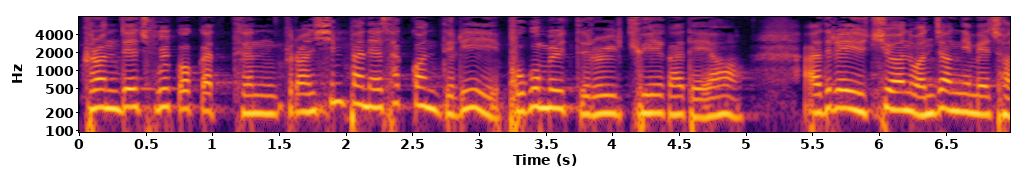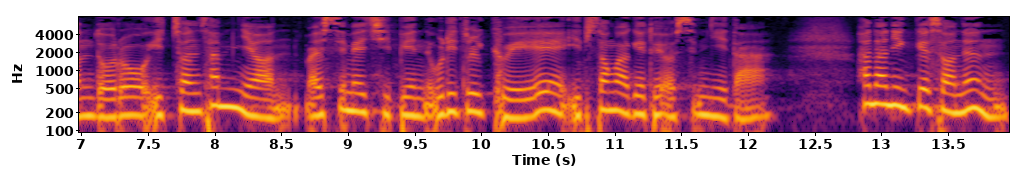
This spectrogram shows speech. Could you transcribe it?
그런데 죽을 것 같은 그런 심판의 사건들이 복음을 들을 기회가 되어 아들의 유치원 원장님의 전도로 2003년 말씀의 집인 우리들 교회에 입성하게 되었습니다. 하나님께서는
